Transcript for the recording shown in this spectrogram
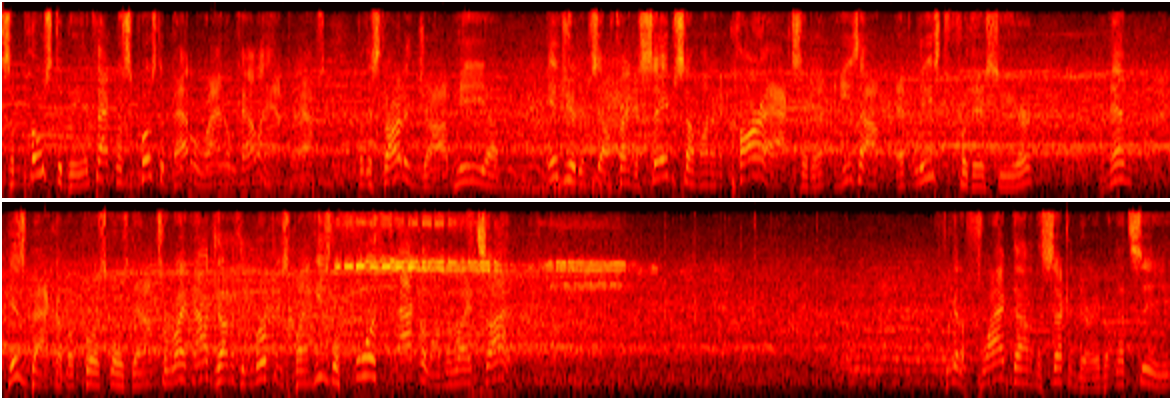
supposed to be, in fact, was supposed to battle Ryan O'Callaghan perhaps for the starting job. He uh, injured himself trying to save someone in a car accident. He's out at least for this year. And then his backup, of course, goes down. So right now, Jonathan Murphy's playing. He's the fourth tackle on the right side. We got a flag down in the secondary, but let's see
